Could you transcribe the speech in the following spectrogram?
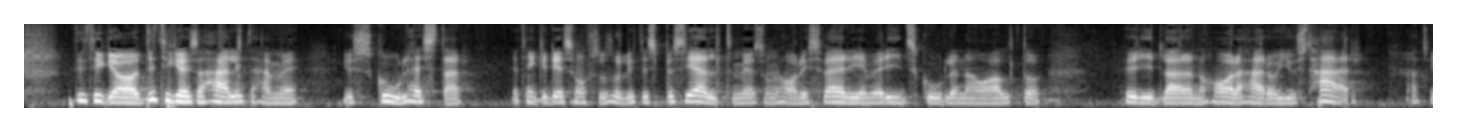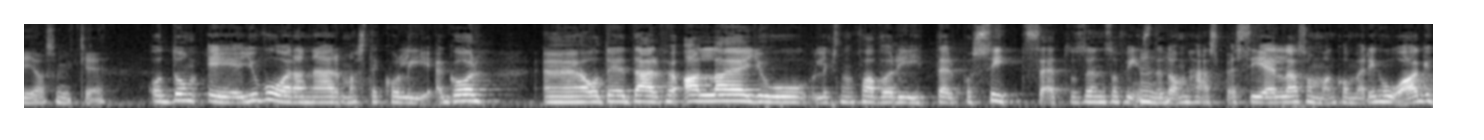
det tycker, jag, det tycker jag är så härligt det här med just skolhästar. Jag tänker det som också är så lite speciellt med som vi har i Sverige med ridskolorna och allt och hur ridlärarna har det här och just här, att vi har så mycket Och de är ju våra närmaste kollegor. Eh, och det är därför alla är ju liksom favoriter på sitt sätt. Och sen så finns det de här speciella som man kommer ihåg.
